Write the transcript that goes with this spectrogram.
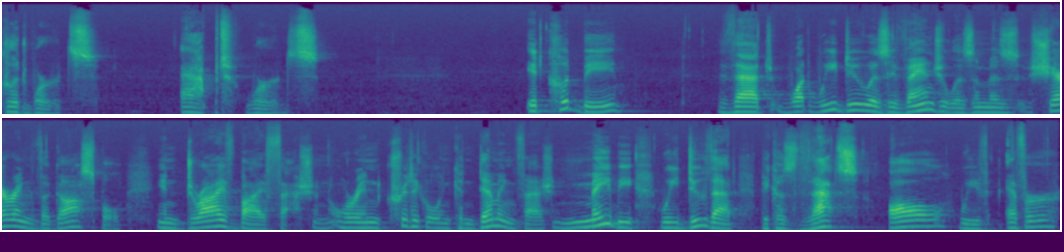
Good words, apt words. It could be that what we do as evangelism is sharing the gospel in drive by fashion or in critical and condemning fashion. Maybe we do that because that's all we've ever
